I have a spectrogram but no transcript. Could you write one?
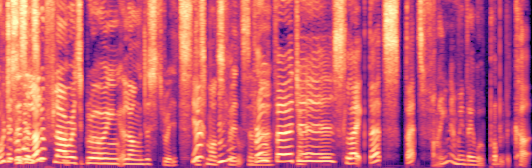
Or just There's a lot of flowers growing along the streets, Yeah. the small Mhm. streets. And Road the, verges, like that's that's fine. I mean, they will probably be cut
